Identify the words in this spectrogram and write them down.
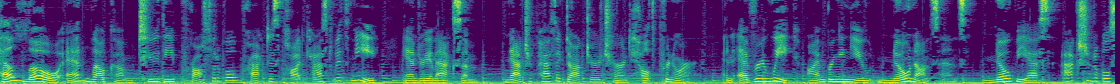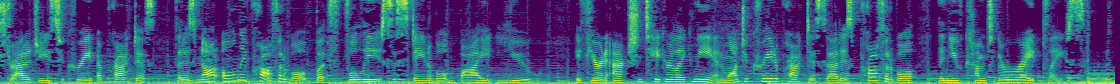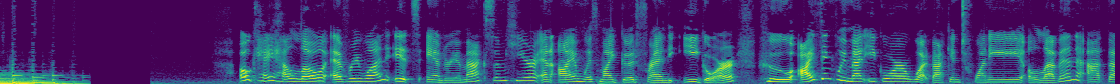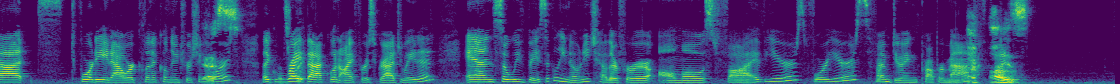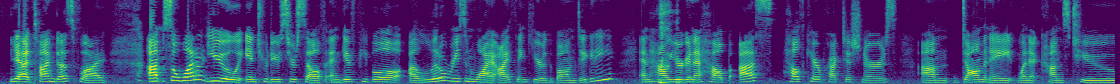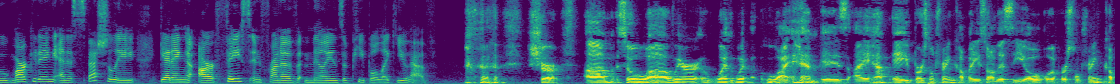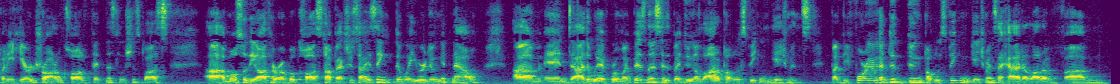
Hello, and welcome to the Profitable Practice Podcast with me, Andrea Maxim, naturopathic doctor turned healthpreneur. And every week, I'm bringing you no nonsense, no BS, actionable strategies to create a practice that is not only profitable, but fully sustainable by you. If you're an action taker like me and want to create a practice that is profitable, then you've come to the right place. Okay, hello everyone. It's Andrea Maxim here, and I am with my good friend Igor, who I think we met Igor, what, back in 2011 at that 48 hour clinical nutrition yes, course? Like right, right back when I first graduated. And so we've basically known each other for almost five years, four years, if I'm doing proper math. Time flies. Yeah, time does fly. Um, so why don't you introduce yourself and give people a little reason why I think you're the bomb diggity and how you're going to help us healthcare practitioners um, dominate when it comes to marketing and especially getting our face in front of millions of people like you have. sure. Um, so uh, where what, what who I am is I have a personal training company. So I'm the CEO of a personal training company here in Toronto called Fitness Solutions Plus. Uh, I'm also the author of a book called Stop Exercising: The Way You Are Doing It Now. Um, and uh, the way I've grown my business is by doing a lot of public speaking engagements. But before I got to doing public speaking engagements, I had a lot of um,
